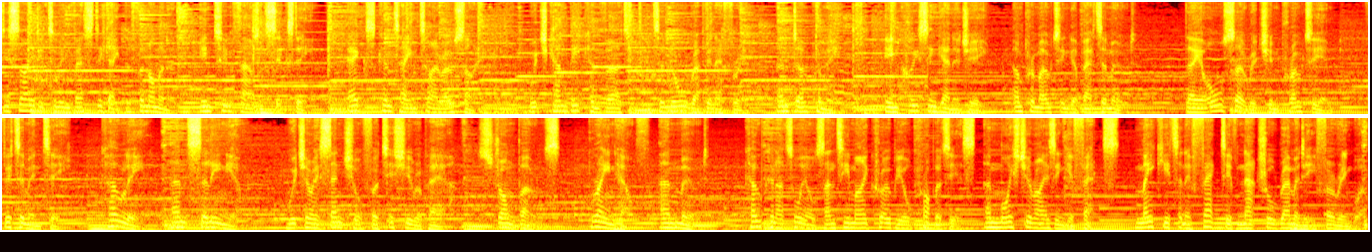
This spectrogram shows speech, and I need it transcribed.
decided to investigate the phenomenon. In 2016, eggs contain tyrosine, which can be converted into norepinephrine and dopamine, increasing energy and promoting a better mood. They are also rich in protein, vitamin D, choline, and selenium, which are essential for tissue repair, strong bones, brain health, and mood coconut oil's antimicrobial properties and moisturizing effects make it an effective natural remedy for ringworm.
